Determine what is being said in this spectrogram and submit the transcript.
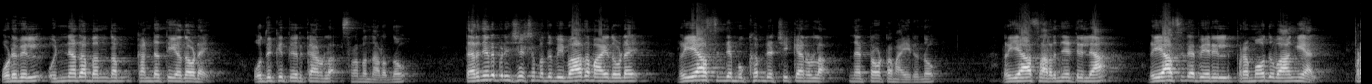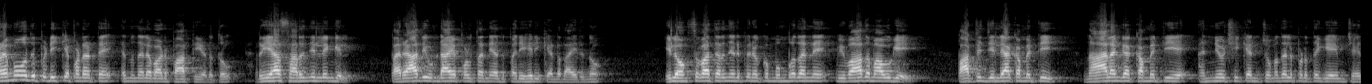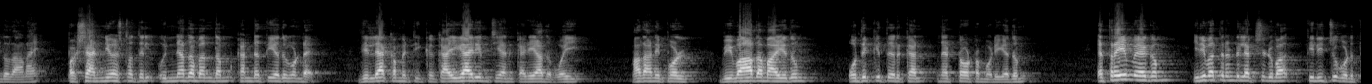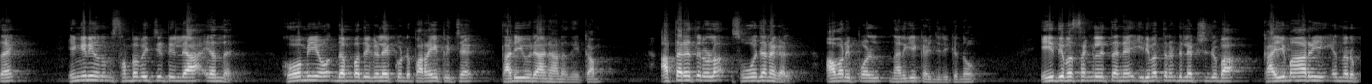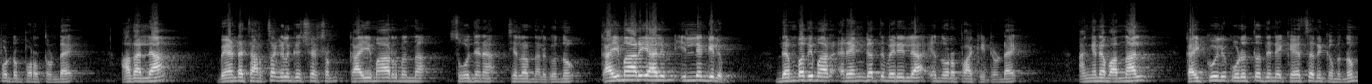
ഒടുവിൽ ഉന്നത ബന്ധം കണ്ടെത്തിയതോടെ ഒതുക്കി തീർക്കാനുള്ള ശ്രമം നടന്നു. തെരഞ്ഞെടുപ്പിന് ശേഷം അത് വിവാദമായതോടെ റിയാസിന്റെ മുഖം രക്ഷിക്കാനുള്ള നെട്ടോട്ടമായിരുന്നു. റിയാസ് അറിഞ്ഞിട്ടില്ല. റിയാസിന്റെ പേരിൽ പ്രമോദ് വാങ്ങിയാൽ പ്രമോദ് പിടിക്കപ്പെടട്ടെ എന്ന നിലപാട് പാർട്ടി എടുത്തു. റിയാസ് അറിഞ്ഞില്ലെങ്കിൽ പരാതി ഉണ്ടായപ്പോൾ തന്നെ അത് പരിഹരിക്കേണ്ടതായിരുന്നു. ഈ ലോക്സഭാ തെരഞ്ഞെടുപ്പിനൊക്കെ മുമ്പ് തന്നെ വിവാദമാവുകയും പാർട്ടി ജില്ലാ കമ്മിറ്റി നാലംഗ കമ്മിറ്റിയെ അന്വേഷിക്കാൻ ചുമതലപ്പെടുത്തുകയും ചെയ്തതാണ്. പക്ഷേ അന്വേഷണത്തിൽ ഉന്നത ബന്ധം കണ്ടെത്തിയതുകൊണ്ട് ജില്ലാ കമ്മിറ്റിക്ക് കൈകാര്യം ചെയ്യാൻ കഴിയാതെ പോയി. അതാണിപ്പോൾ വിവാദമായതും ഒതുക്കി തീർക്കാൻ നെട്ടോട്ടമൊടിയതും. എത്രയും വേഗം ഇരുപത്തിരണ്ട് ലക്ഷം രൂപ തിരിച്ചു കൊടുത്ത്. ഇങ്ങനെയൊന്നും സംഭവിച്ചിട്ടില്ല എന്ന് ഹോമിയോ ദമ്പതികളെ കൊണ്ട് പറയിപ്പിച്ച് തടിയൂരാനാണ് നീക്കം. അത്തരത്തിലുള്ള സൂചനകൾ അവർ ഇപ്പോൾ നൽകി കഴിഞ്ഞിരിക്കുന്നു ഈ ദിവസങ്ങളിൽ തന്നെ ഇരുപത്തിരണ്ട് ലക്ഷം രൂപ കൈമാറി എന്ന റിപ്പോർട്ട് പുറത്തുണ്ട്. അതല്ല വേണ്ട ചർച്ചകൾക്ക് ശേഷം കൈമാറുമെന്ന സൂചന ചിലർ നൽകുന്നു. കൈമാറിയാലും ഇല്ലെങ്കിലും ദമ്പതിമാർ രംഗത്ത് വരില്ല എന്ന് ഉറപ്പാക്കിയിട്ടുണ്ട്. അങ്ങനെ വന്നാൽ കൈക്കൂലി കൊടുത്തതിന് കേസെടുക്കുമെന്നും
